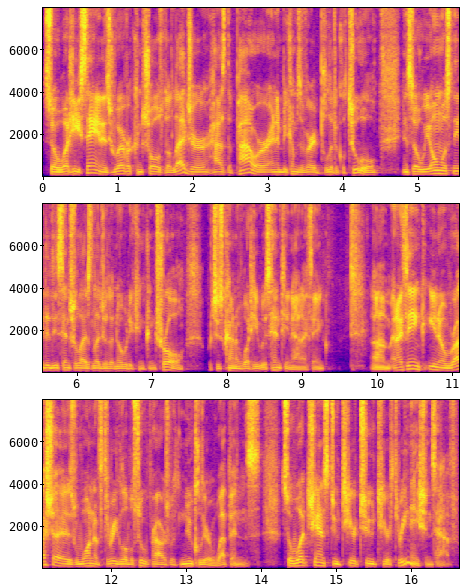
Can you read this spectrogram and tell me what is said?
So what he's saying is whoever controls the ledger has the power and it becomes a very political tool. And so we almost need a decentralized ledger that nobody can control, which is kind of what he was hinting at, I think. Um, and I think, you know, Russia is one of three global superpowers with nuclear weapons. So what chance do tier two, tier three nations have?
